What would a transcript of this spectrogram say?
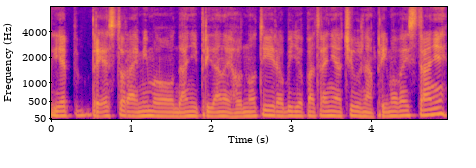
je priestor aj mimo daní pridanej hodnoty robiť opatrenia či už na príjmovej strane,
